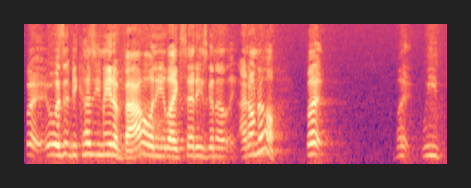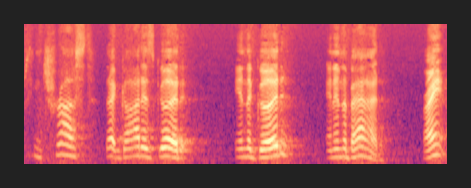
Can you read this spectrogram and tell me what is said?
But was it because he made a vow and he like said he's gonna? I don't know. But but we can trust that God is good in the good and in the bad, right?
